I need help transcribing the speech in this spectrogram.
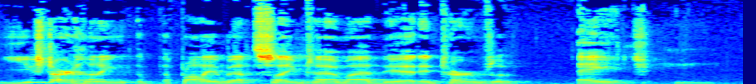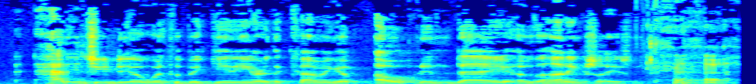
You started hunting probably about the same time I did in terms of age how did you deal with the beginning or the coming of opening day of the hunting season?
